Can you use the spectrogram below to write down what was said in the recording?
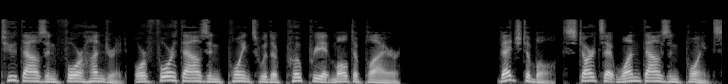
2400, or 4000 points with appropriate multiplier Vegetable, starts at 1000 points,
